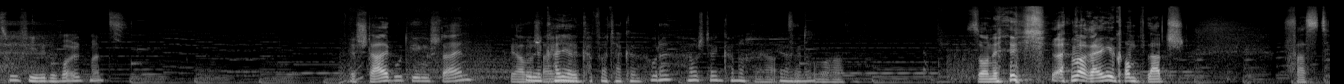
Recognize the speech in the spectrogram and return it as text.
Zu viel gewollt, Mats. Ist Stahl gut gegen Stein? Ja, Oder kann ja eine Kapfattacke, oder? Haustein kann noch. Ja, Ja, genau. Zentrumacher. So nicht. Einmal reingekommen, platsch. Fast.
